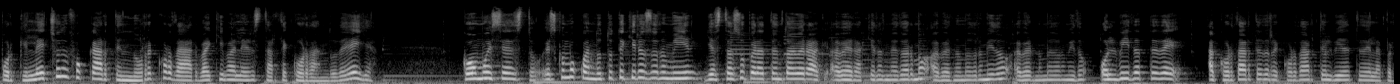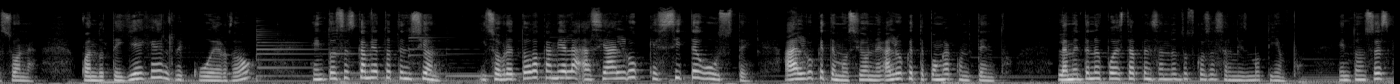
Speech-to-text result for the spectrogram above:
porque el hecho de enfocarte en no recordar va a equivaler a estarte acordando de ella. ¿Cómo es esto? Es como cuando tú te quieres dormir y estás súper atento a ver, a, ver, ¿a qué me duermo? A ver, no me he dormido, a ver, no me he dormido. Olvídate de acordarte, de recordarte, olvídate de la persona. Cuando te llegue el recuerdo, entonces cambia tu atención y sobre todo cámbiala hacia algo que sí te guste, algo que te emocione, algo que te ponga contento. La mente no puede estar pensando en dos cosas al mismo tiempo. Entonces,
